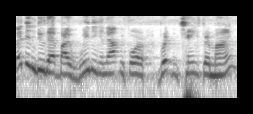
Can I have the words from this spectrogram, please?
They didn't do that by waiting it out before Britain changed their mind.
